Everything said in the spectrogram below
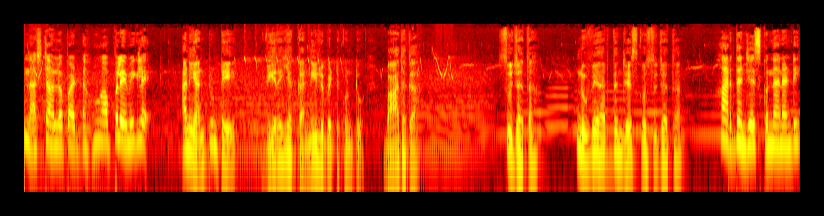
నష్టాల్లో పడ్డాము అప్పులే మిగిలే అని అంటుంటే వీరయ్య కన్నీళ్ళు పెట్టుకుంటూ బాధగా? సుజాత నువ్వే అర్థం చేసుకో సుజాత. అర్థం చేసుకున్నానండి.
